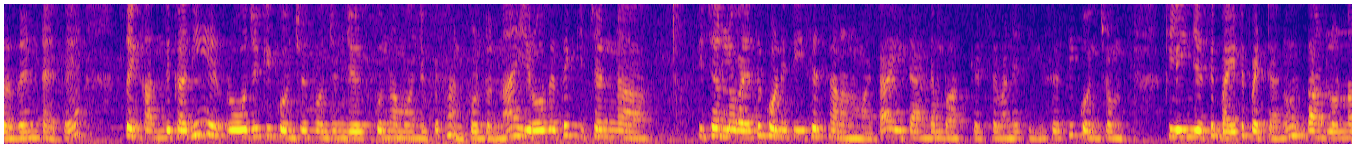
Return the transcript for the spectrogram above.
ప్రజెంట్ అయితే. సో ఇంకా అందుకని రోజుకి కొంచెం కొంచెం చేసుకుందాము అని చెప్పేసి అనుకుంటున్నా. ఈరోజు అయితే కిచెన్ కిచెన్లో అయితే కొన్ని తీసేసాను అనమాట ఈ టాండమ్ బాస్కెట్స్ ఇవన్నీ తీసేసి కొంచెం క్లీన్ చేసి బయట పెట్టాను. దాంట్లో ఉన్న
